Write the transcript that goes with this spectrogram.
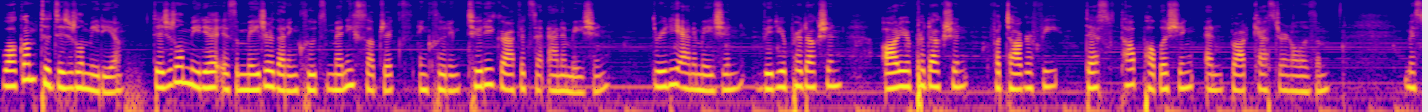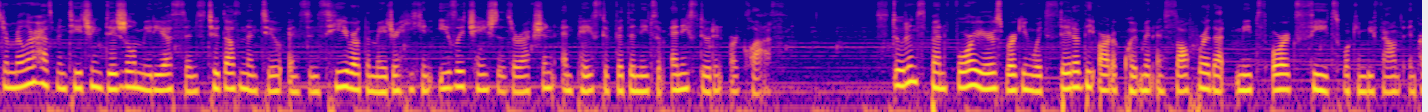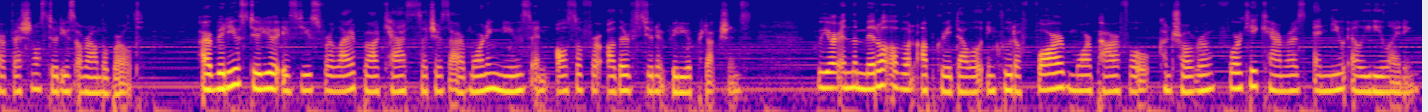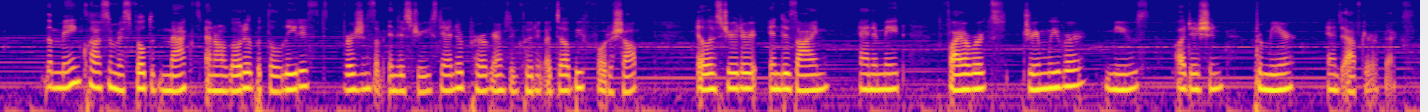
Welcome to Digital Media. Digital media is a major that includes many subjects, including 2D graphics and animation, 3D animation, video production, audio production, photography, desktop publishing, and broadcast journalism. Mr. Miller has been teaching digital media since 2002, and since he wrote the major, he can easily change the direction and pace to fit the needs of any student or class. Students spend four years working with state of the art equipment and software that meets or exceeds what can be found in professional studios around the world. Our video studio is used for live broadcasts such as our morning news and also for other student video productions. We are in the middle of an upgrade that will include a far more powerful control room, 4K cameras, and new LED lighting. The main classroom is filled with Macs and are loaded with the latest versions of industry standard programs including Adobe Photoshop, Illustrator, InDesign, Animate, Fireworks, Dreamweaver, Muse, Audition, Premiere, and After Effects.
